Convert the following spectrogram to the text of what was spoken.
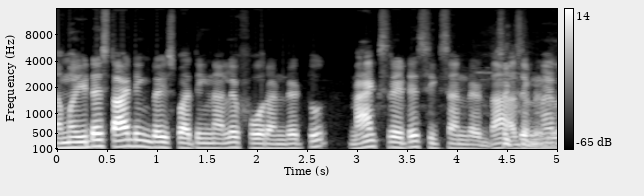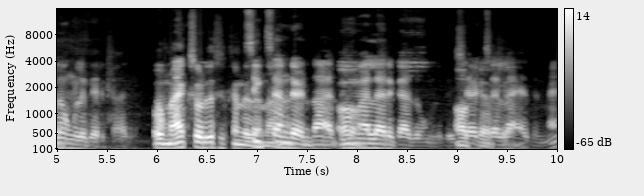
நம்ம கிட்ட ஸ்டார்டிங் ப்ரைஸ் பார்த்தீங்கன்னாலே ஃபோர் ஹண்ட்ரட் டு மேக்ஸ் ரேட்டே சிக்ஸ் ஹண்ட்ரட் தான். 600 அதுக்கு மேலே. உங்களுக்கு இருக்காது. ஓ மேக்ஸோட சிக்ஸ் ஹண்ட்ரட் சிக்ஸ் ஹண்ட்ரட் தான். அதுக்கு. மேலே இருக்காது உங்களுக்கு. ஷர்ட்ஸ். எல்லாம் எதுவுமே.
